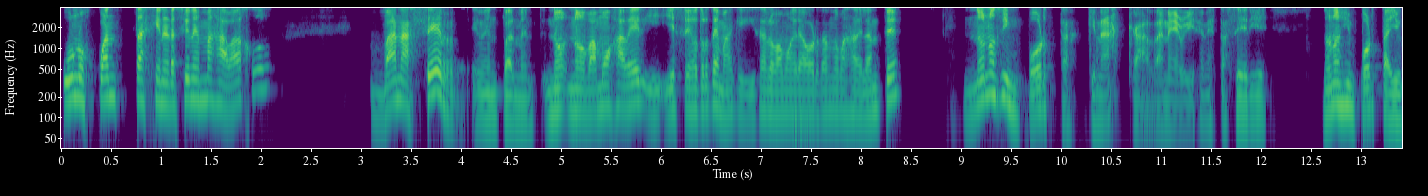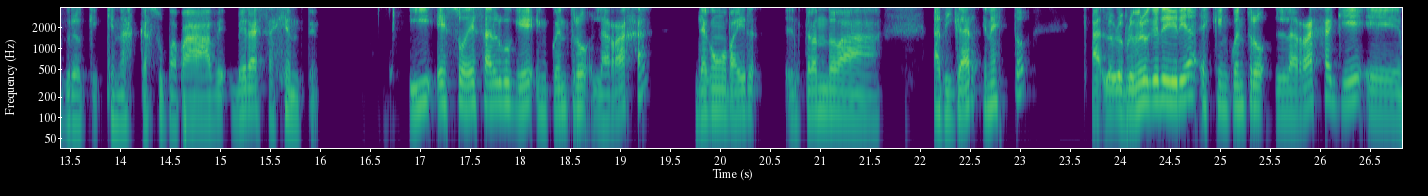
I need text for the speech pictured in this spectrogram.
unos cuantas generaciones más abajo van a ser eventualmente. No, no vamos a ver, y, ese es otro tema que quizás lo vamos a ir abordando más adelante. No nos importa que nazca Daenerys en esta serie. No nos importa, yo creo, que, que nazca su papá, ve- ver a esa gente. Y eso es algo que encuentro la raja, ya como para ir entrando a, a picar en esto. Ah, Lo, lo primero que te diría es que encuentro la raja que, eh,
